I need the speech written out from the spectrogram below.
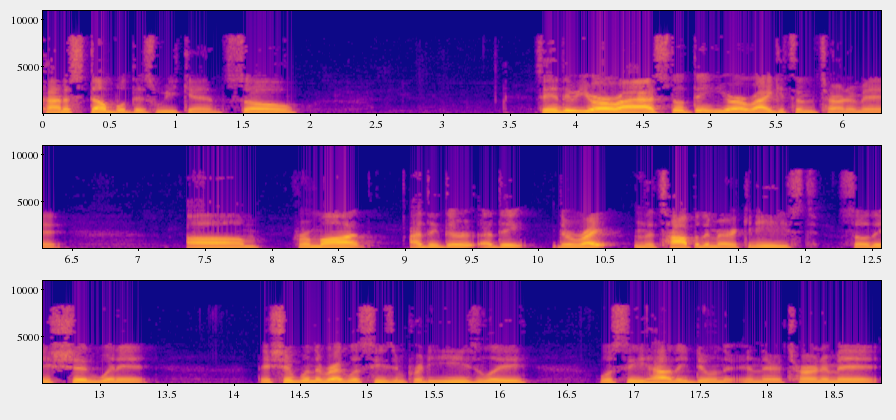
kind of stumbled this weekend. So same thing with URI. I still think URI gets in the tournament. Um, Vermont, I think they're I think they're right in the top of the American East, so they should win it. They should win the regular season pretty easily. We'll see how they do in, the, in their tournament,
